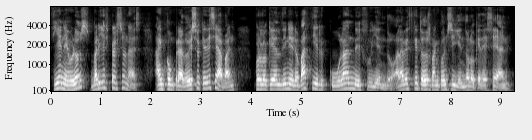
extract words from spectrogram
100 euros varias personas han comprado eso que deseaban, por lo que el dinero va circulando y fluyendo, a la vez que todos van consiguiendo lo que desean.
